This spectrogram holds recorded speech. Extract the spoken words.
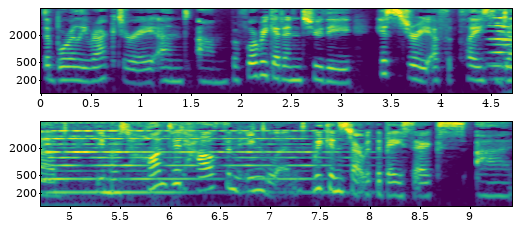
the Borley Rectory. And um, before we get into the history of the place dubbed the most haunted house in England, we can start with the basics, uh,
